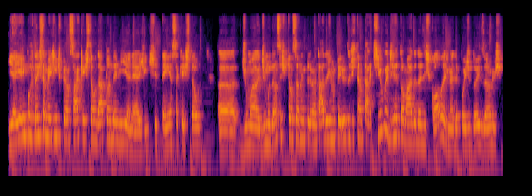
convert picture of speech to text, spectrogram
E aí é importante também a gente pensar a questão da pandemia, né? A gente tem essa questão uh, de, uma, de mudanças que estão sendo implementadas num período de tentativa de retomada das escolas, né? Depois de dois anos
